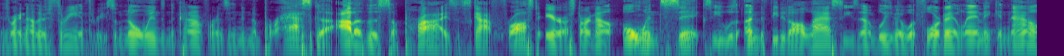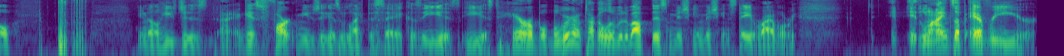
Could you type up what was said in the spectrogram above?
As right now they're three and three, so no wins in the conference. And then Nebraska, out of the surprise, the Scott Frost era, starting out 0 and six. He was undefeated all last season, I believe, at what Florida Atlantic, and now. You know, he's just, I guess, fart music, as we like to say, because he is he is terrible. But we're going to talk a little bit about this Michigan Michigan State rivalry. It, it lines up every year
